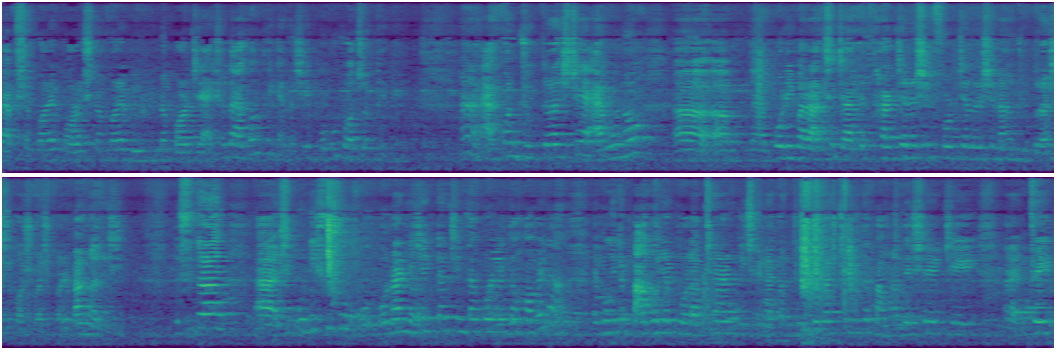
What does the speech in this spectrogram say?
ব্যবসা করে, পড়াশোনা করে, বিভিন্ন পর্যায়ে। শুধু এখন থেকে না, সেই বহু বছর থেকে। হ্যাঁ এখন যুক্তরাষ্ট্রে এমনও পরিবার আছে যাদের থার্ড জেনারেশন ফোর্থ জেনারেশন এখন যুক্তরাষ্ট্রে বসবাস করে, বাংলাদেশি। তো সুতরাং উনি শুধু ওনার নিজেরটা চিন্তা করলে তো হবে না, এবং এটা পাগলের প্রলাপ ছাড়ার কিছুই না, কারণ যুক্তরাষ্ট্রের মধ্যে বাংলাদেশের যে ট্রেড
